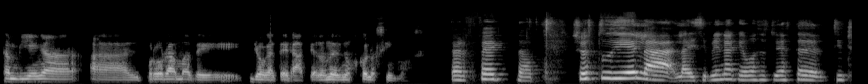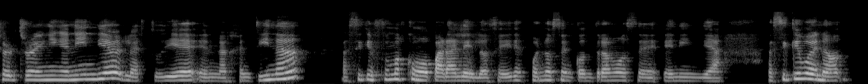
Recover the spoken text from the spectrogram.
también al programa de yoga terapia, donde nos conocimos. Perfecto. Yo estudié la, la, disciplina que vos estudiaste del Teacher Training en India, la estudié en Argentina, así que fuimos como paralelos y después nos encontramos eh, en India. Así que bueno,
